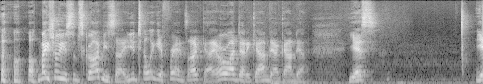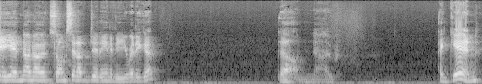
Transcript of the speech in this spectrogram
Make sure you subscribe, you say. You're telling your friends. Okay, all right, Danny, calm down, calm down. Yes? Yeah, yeah, no, no. So I'm set up to do the interview. You ready to go? Oh, no. Again?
